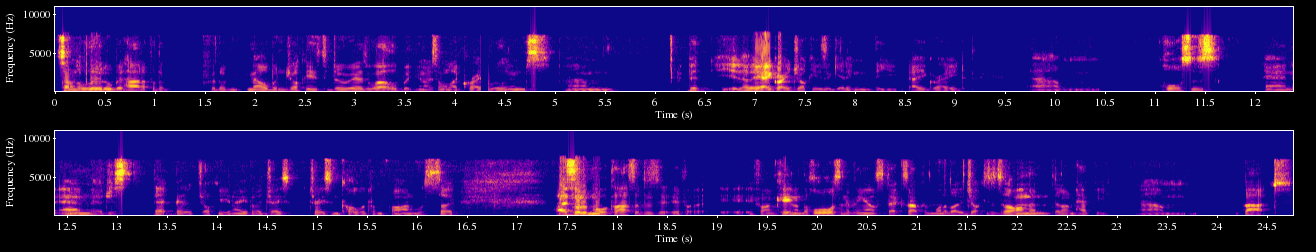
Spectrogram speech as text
something a little bit harder for the for the Melbourne jockeys to do as well, but you know someone like Craig Williams. Um, but you know the A grade jockeys are getting the A grade um, horses, and and they're just that better jockey. You know even a Jason, Jason Collett I'm fine with. So I sort of more class it as if if I'm keen on the horse and everything else stacks up and one of those jockeys is on, then, then I'm happy. Um, but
